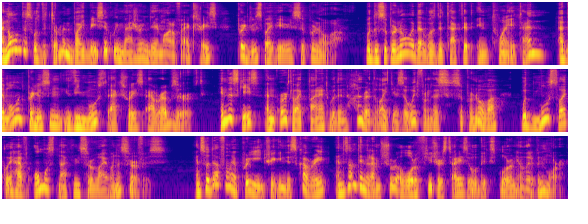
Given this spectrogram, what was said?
And all of this was determined by basically measuring the amount of X-rays produced by various supernova. With the supernova that was detected in 2010, at the moment producing the most X-rays ever observed. In this case, an Earth-like planet within 100 light-years away from this supernova would most likely have almost nothing survive on the surface. And so definitely a pretty intriguing discovery, and something that I'm sure a lot of future studies will be exploring a little bit more.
